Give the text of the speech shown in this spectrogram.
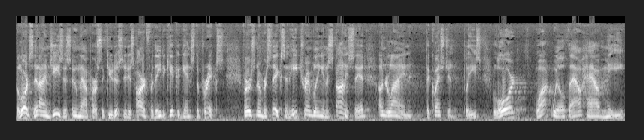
The Lord said, I am Jesus whom thou persecutest. It is hard for thee to kick against the pricks. Verse number 6, And he trembling and astonished said, underline the question, please, Lord, what wilt thou have me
